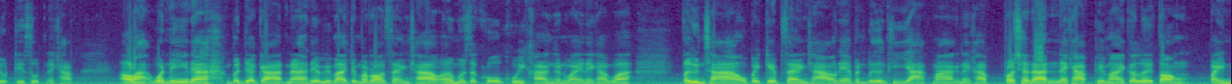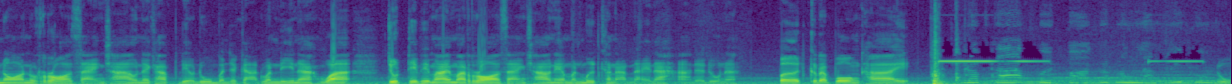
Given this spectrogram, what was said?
จุดที่สุดนะครับ เอาล่ะวันนี้นะบรรยากาศนะ เดี๋ยวพี่ไม้จะมารอแสงเช้าเออเมื่อสักครู่คุยค้างกันไว้นะครับว่า ตื่นเช้าไปเก็บแสงเช้าเนี่ยเป็นเรื่องที่ยากมากนะครับ เพราะฉะนั้นนะครับพี่ไม้ก็เลยต้องไปนอนรอแสงเช้านะครับ เดี๋ยวดูบรรยากาศวันนี้นะ ว่าจุดที่พี่ไม้มารอแสงเช้าเนี่ยมันมืดขนาดไหนนะอะเดี๋ยวดูนะ เปิดกระโปรงท้ายรับทราบเปิดฝากระโปรงหลังให้คุณดู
